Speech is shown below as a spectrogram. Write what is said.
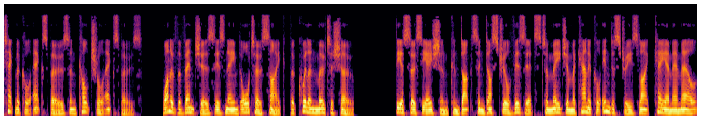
technical expos and cultural expos. One of the ventures is named Auto Psych, the Quilon Motor Show. The association conducts industrial visits to major mechanical industries like KMML,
